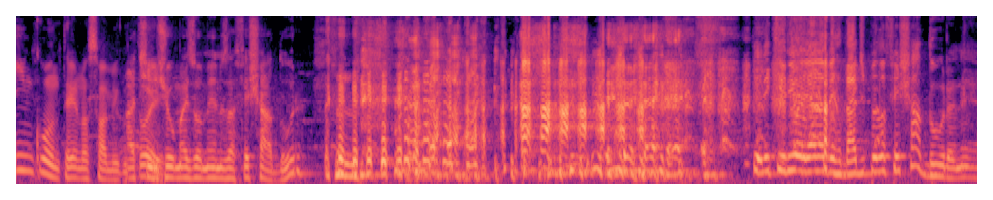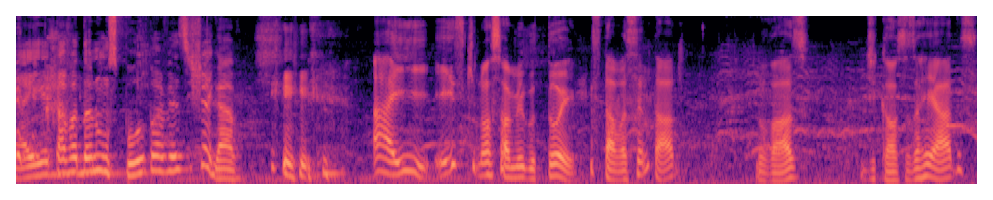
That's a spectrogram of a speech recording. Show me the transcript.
e encontrei nosso amigo Toy. Atingiu mais ou menos a fechadura. ele queria olhar, na verdade, pela fechadura, né? Aí ele tava dando uns pulos pra ver se chegava. Aí, eis que nosso amigo Toy estava sentado no vaso, de calças arreadas,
